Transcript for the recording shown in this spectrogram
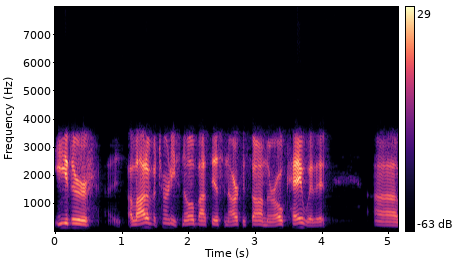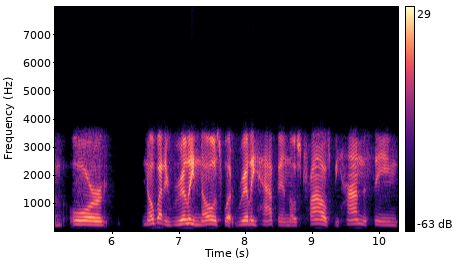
either a lot of attorneys know about this in Arkansas and they're okay with it, um, or nobody really knows what really happened in those trials behind the scenes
